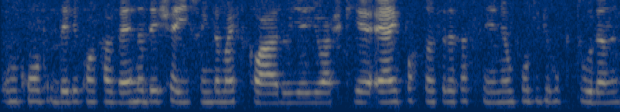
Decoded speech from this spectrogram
o encontro dele com a caverna deixa isso ainda mais claro. E aí eu acho que é a importância dessa cena, é um ponto de ruptura, né?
